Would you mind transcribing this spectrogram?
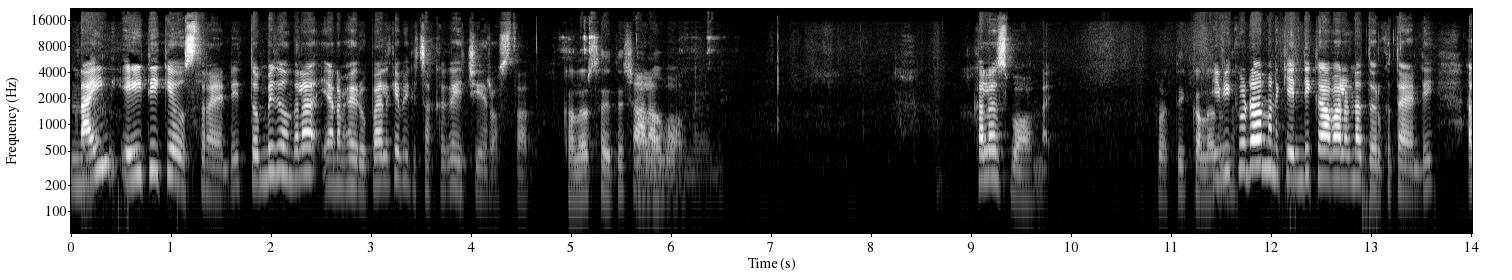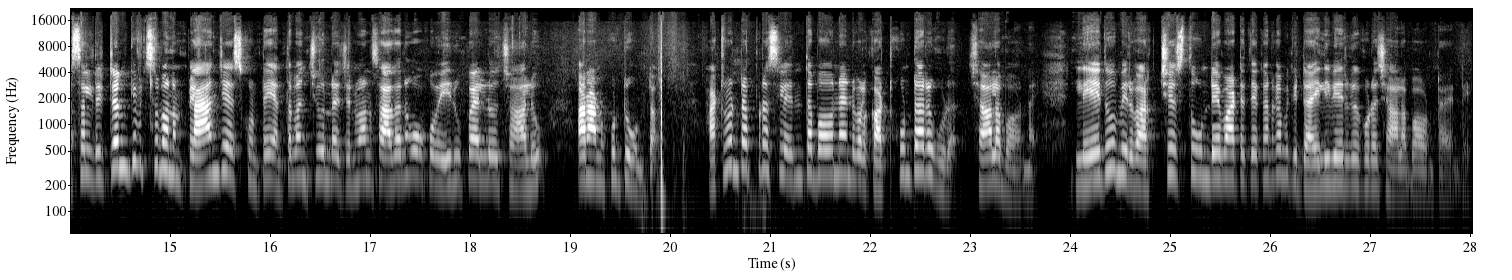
నైన్ ఎయిటీకే వస్తున్నాయండి. తొమ్మిది వందల ఎనభై రూపాయలకే మీకు చక్కగా ఈ చీర వస్తుంది. కలర్స్ అయితే చాలా బాగున్నాయండి. కలర్స్ బాగున్నాయి. ప్రతి కలర్ ఇవి కూడా మనకి ఎన్ని కావాలన్నా దొరుకుతాయండి. అసలు రిటర్న్ గిఫ్ట్స్ మనం ప్లాన్ చేసుకుంటే ఎంత మంచిగా ఉన్నాయి. మనం సాధారణంగా ఒక వెయ్యి రూపాయల్లో చాలు అని అనుకుంటూ ఉంటాం. అటువంటప్పుడు అసలు ఎంత బాగున్నాయండి. వాళ్ళు కట్టుకుంటారు కూడా. చాలా బాగున్నాయి. లేదు మీరు వర్క్ చేస్తూ ఉండే మాట అయితే కనుక మీకు డైలీ వేర్గా కూడా చాలా బాగుంటాయండి.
